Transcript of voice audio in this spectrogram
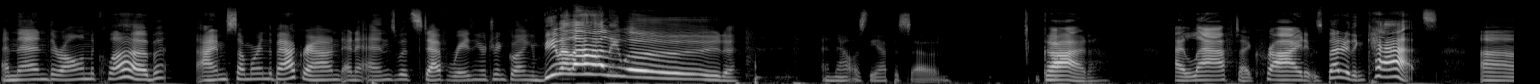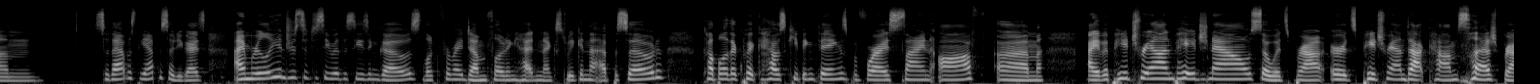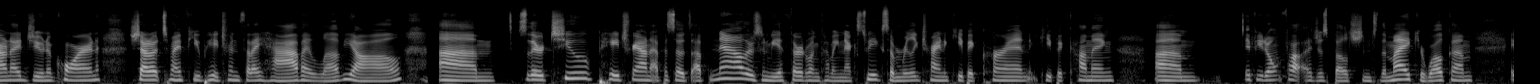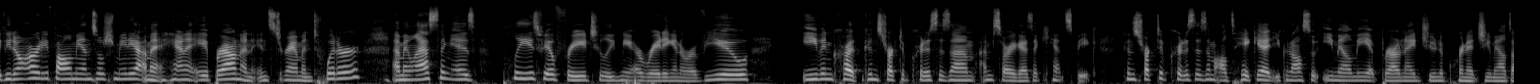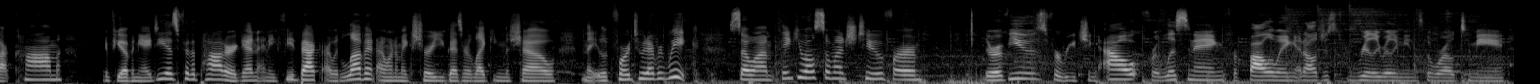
And then they're all in the club I'm somewhere in the background, and it ends with Steph raising her drink, going, Viva la Hollywood! And that was the episode. God, I laughed, I cried. It was better than cats. Um, so that was the episode, you guys. I'm really interested to see where the season goes. Look for my dumb floating head next week in the episode. A couple other quick housekeeping things before I sign off. Um, I have a Patreon page now, so it's brown or it's patreon.com slash brown eyed unicorn. Shout out to my few patrons that I have. I love y'all. Um, so there are two Patreon episodes up now. There's gonna be a third one coming next week. So I'm really trying to keep it current, keep it coming. Um, if you don't follow, I just belched into the mic. You're welcome. If you don't already follow me on social media, I'm at Hannah A. Brown on Instagram and Twitter. And my last thing is please feel free to leave me a rating and a review even cr- constructive criticism. I'm sorry, guys, I can't speak. Constructive criticism, I'll take it. You can also email me at browneyedunicorn at gmail.com. If you have any ideas for the pod or again, any feedback, I would love it. I want to make sure you guys are liking the show and that you look forward to it every week. So, um, thank you all so much, too, for the reviews, for reaching out, for listening, for following. It all just really, really means the world to me.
